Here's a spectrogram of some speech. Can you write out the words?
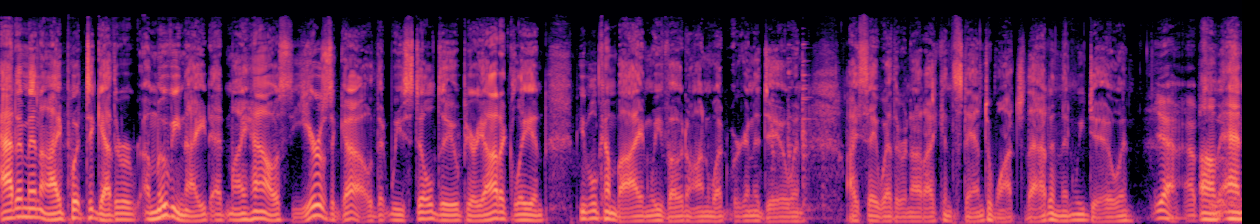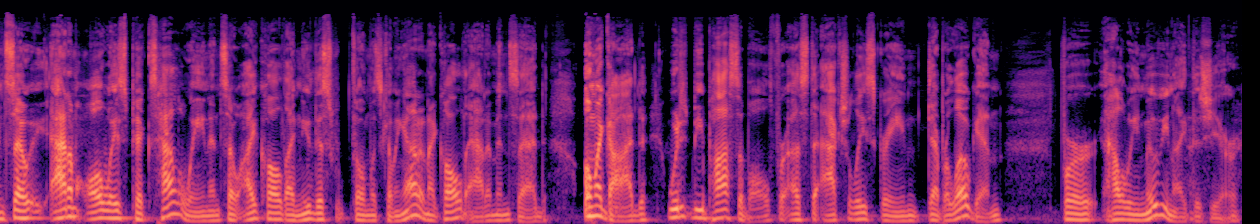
Adam and I put together a movie night at my house years ago that we still do periodically, and people come by and we vote on what we're going to do, and I say whether or not I can stand to watch that, and then we do, and Yeah, um, absolutely. and so Adam always picks Halloween. And so I called, I knew this film was coming out, and I called Adam and said, Oh my God, would it be possible for us to actually screen Deborah Logan for Halloween movie night this year?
